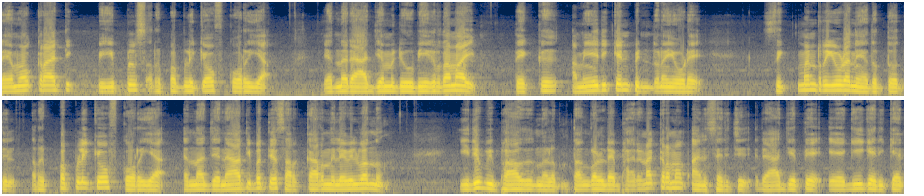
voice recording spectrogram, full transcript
Democratic People's Republic of Korea എന്ന രാജ്യം രൂപീകൃതമായി. തെക്ക് അമേരിക്കൻ പിന്തുണയോടെ സിഗ്മൺ റിയുടെ നേതൃത്വത്തിൽ റിപ്പബ്ലിക് ഓഫ് കൊറിയ എന്ന ജനാധിപത്യ സർക്കാർ നിലവിൽ വന്നു. ഇരു വിഭാഗങ്ങളും തങ്ങളുടെ ഭരണക്രമം അനുസരിച്ച് രാജ്യത്തെ ഏകീകരിക്കാൻ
